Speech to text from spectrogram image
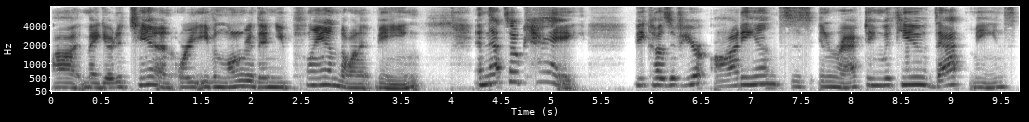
Uh, it may go to 10 or even longer than you planned on it being. And that's okay. Because if your audience is interacting with you, that means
